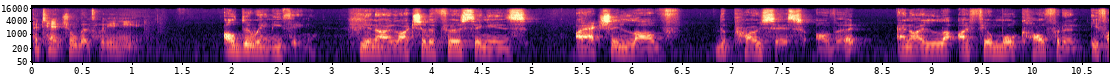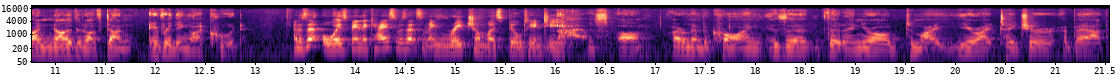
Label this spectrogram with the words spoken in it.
potential that's within you? I'll do anything. You know, like, so the first thing is I actually love the process of it, and I, lo- I feel more confident if I know that I've done everything I could. And has that always been the case? Or was that something Reach almost built into you? It was, oh, I remember crying as a 13 year old to my year eight teacher about,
